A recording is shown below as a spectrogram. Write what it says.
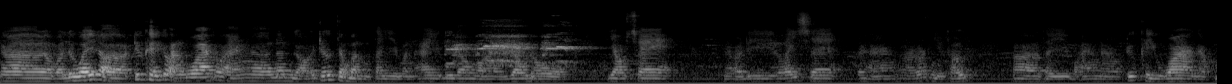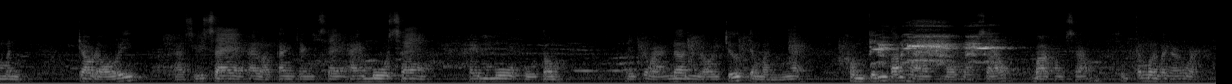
À, và lưu ý là trước khi các bạn qua các bạn à, nên gọi trước cho mình tại vì mình hay đi ra ngoài giao đồ giao xe rồi đi lấy xe chẳng hạn rất nhiều thứ. À, thì bạn nào trước khi qua gặp mình trao đổi à, sửa xe hay là tăng trang xe hay mua xe hay mua phụ tùng thì các bạn nên gọi trước cho mình nha. 0982 116 306 xin cảm ơn tất cả các bạn.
